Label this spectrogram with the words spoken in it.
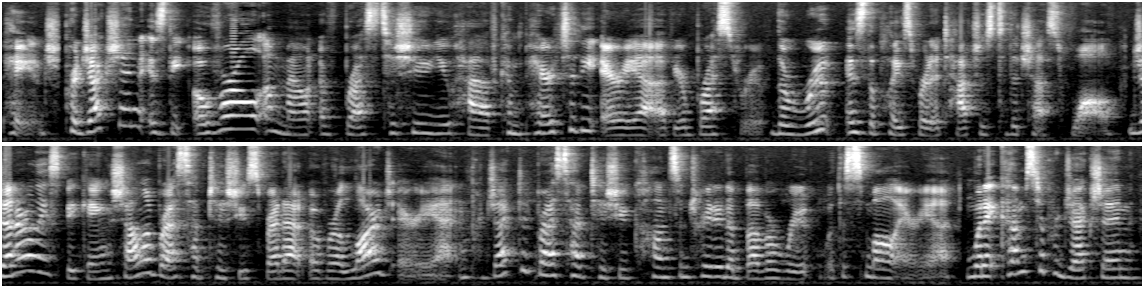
page. Projection is the overall amount of breast tissue you have compared to the area of your breast root. The root is the place where it attaches to the chest wall. Generally speaking, shallow breasts have tissue spread out over a large area and projected breasts have tissue concentrated above a root with a small area. When it comes to projection,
